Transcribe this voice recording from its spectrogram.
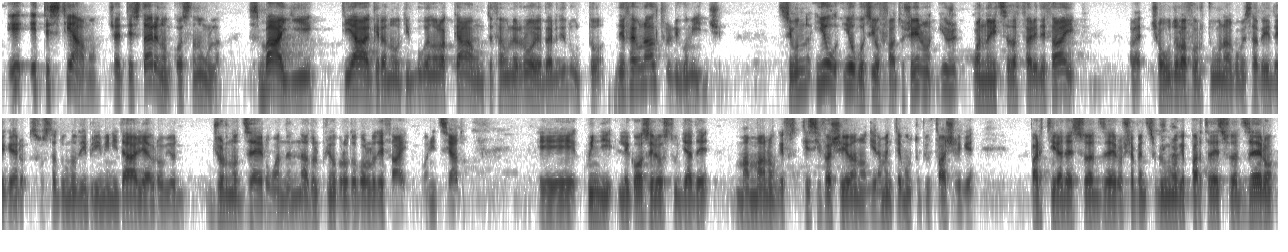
e, e testiamo. Cioè testare non costa nulla. Sbagli, ti hackerano, ti bucano l'account, fai un errore, perdi tutto, ne fai un altro e ricominci. Secondo, io, io così ho fatto, cioè io, io, quando ho iniziato a fare DeFi, vabbè, ho avuto la fortuna, come sapete, che sono stato uno dei primi in Italia proprio giorno zero, quando è nato il primo protocollo DeFi, ho iniziato. E quindi le cose le ho studiate man mano che, che si facevano, chiaramente è molto più facile che partire adesso da zero, cioè penso che uno che parte adesso da zero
